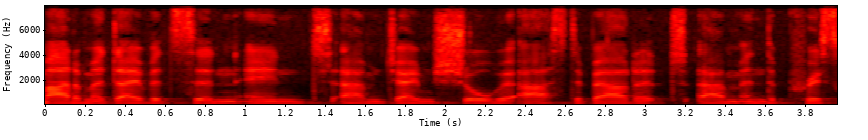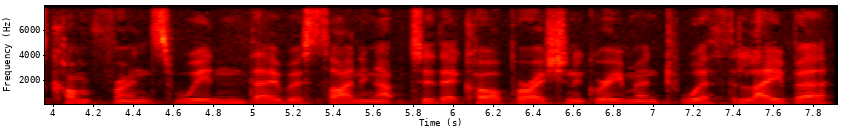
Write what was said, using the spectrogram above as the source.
Marama Davidson and um, James Shaw were asked about it um, in the press conference when they were signing up to that cooperation agreement with Labour.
